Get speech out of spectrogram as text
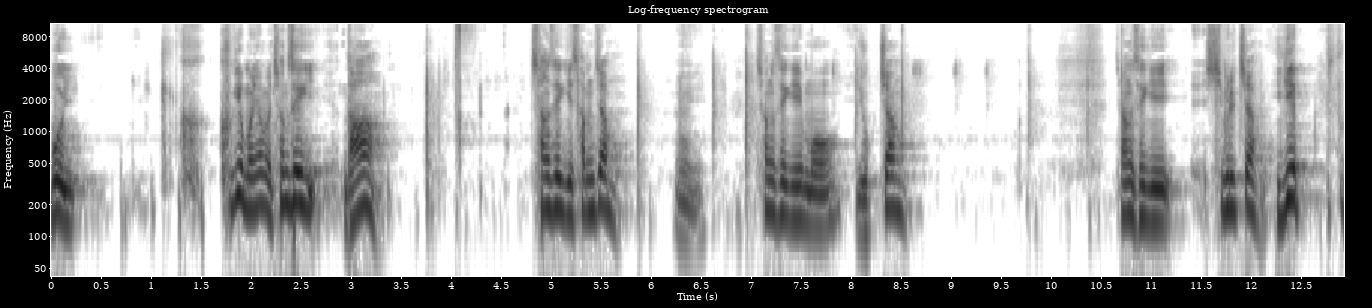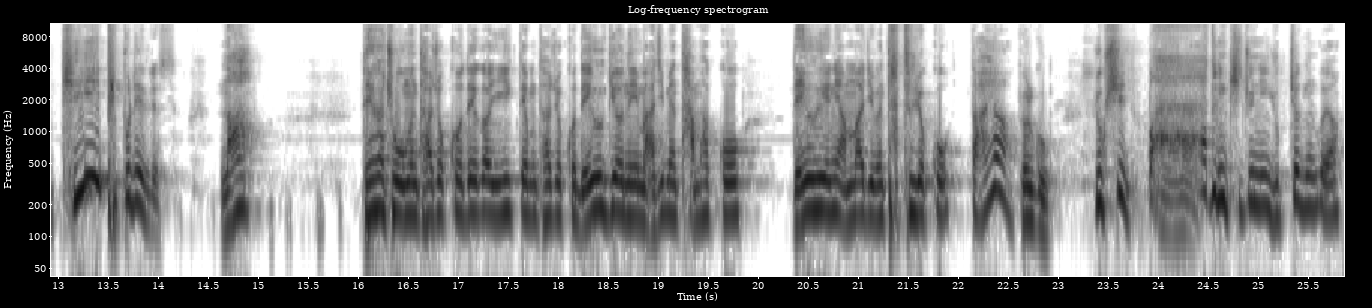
뭐, 그, 그게 뭐냐면, 창세기, 나, 창세기 3장, 네. 창세기 뭐, 6장, 창세기 11장, 이게 깊이 뿌리 내렸어. 나, 내가 좋으면 다 좋고, 내가 이익되면 다 좋고, 내 의견이 맞으면 다 맞고, 내 의견이 안 맞으면 다 틀렸고, 나야, 결국. 육신, 모든 기준이 육적인 거야.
